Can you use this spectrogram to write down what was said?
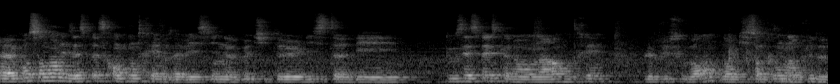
Euh, concernant les espèces rencontrées, vous avez ici une petite liste des 12 espèces que l'on a rencontrées le plus souvent, donc qui sont présentes dans plus de 20%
